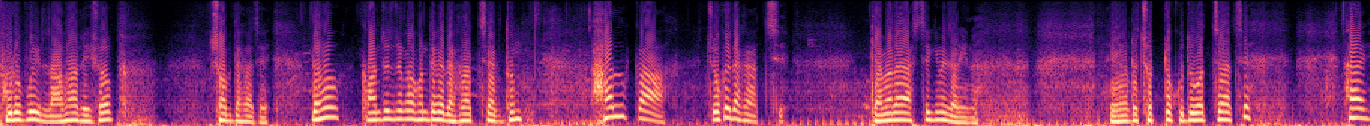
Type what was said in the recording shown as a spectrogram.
পুরোপুরি লাভার এইসব সব দেখা যায়। দেখো কাঞ্চনজঙ্ঘা ওখান থেকে দেখা যাচ্ছে একদম হালকা চোখে দেখা যাচ্ছে। ক্যামেরায় আসছে কিনা জানি না। এখানে একটা ছোট্ট কুতু বাচ্চা আছে। হাই।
